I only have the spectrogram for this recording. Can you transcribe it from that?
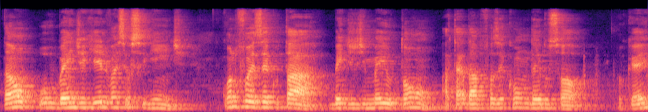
Então, o bend aqui ele vai ser o seguinte. Quando for executar bend de meio tom, até dá para fazer com um dedo só, ok?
